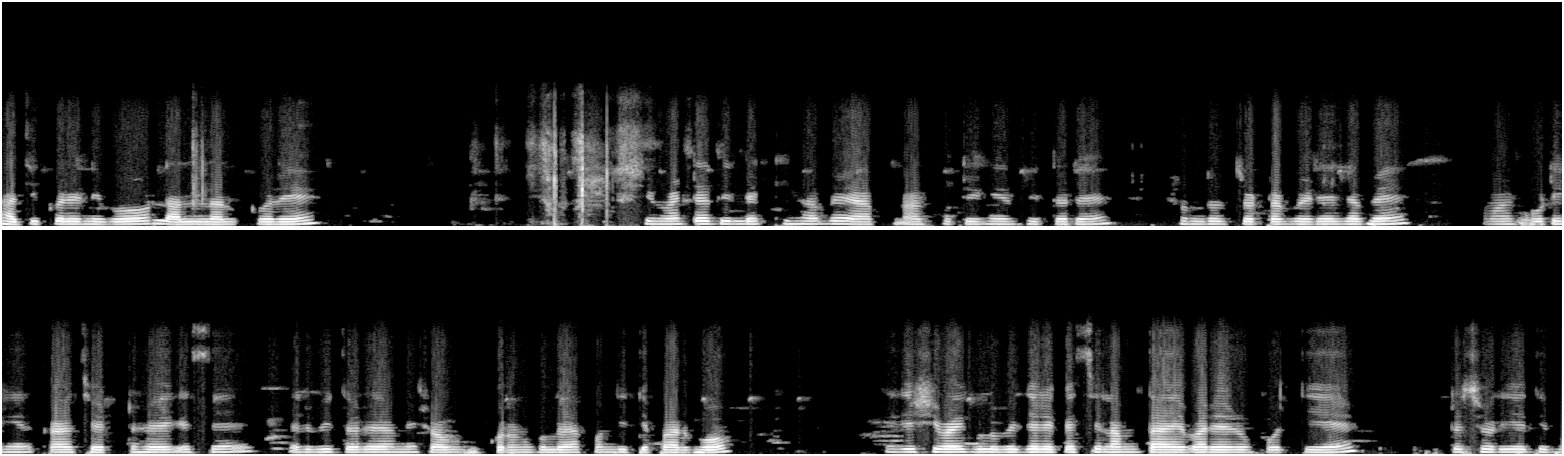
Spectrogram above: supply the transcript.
ভাজি করে নিব লাল লাল করে। সিমাইটা দিলে কি হবে? আপনার পুটিং এর ভিতরে সৌন্দর্যটা বেড়ে যাবে। আমার পুডিং এর কাজ সেট হয়ে গেছে। এর ভিতরে আমি সব উপকরণগুলো এখন দিতে পারব। এই যে সিমাইগুলো ভেজে রেখেছিলাম, তা এবার এর উপর দিয়ে একটু ছড়িয়ে দিব।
